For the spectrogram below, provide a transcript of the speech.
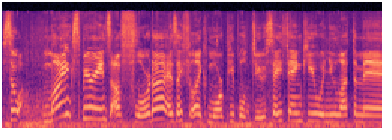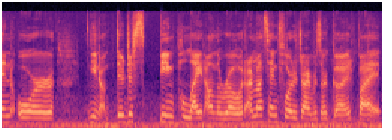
So, my experience of Florida is I feel like more people do say thank you when you let them in or you know, they're just being polite on the road. I'm not saying Florida drivers are good, but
